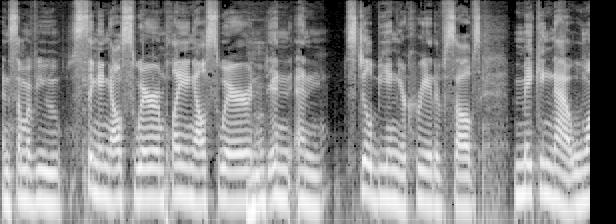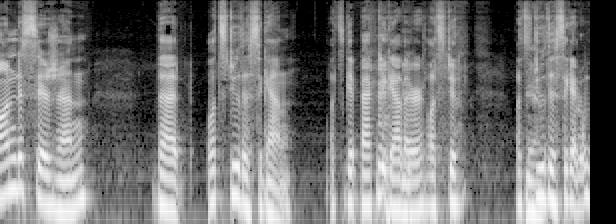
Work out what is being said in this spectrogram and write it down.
and some of you singing elsewhere and playing elsewhere, and, and, and still being your creative selves, making that one decision that let's do this again. Let's get back together. let's do, let's Yeah. do this again.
